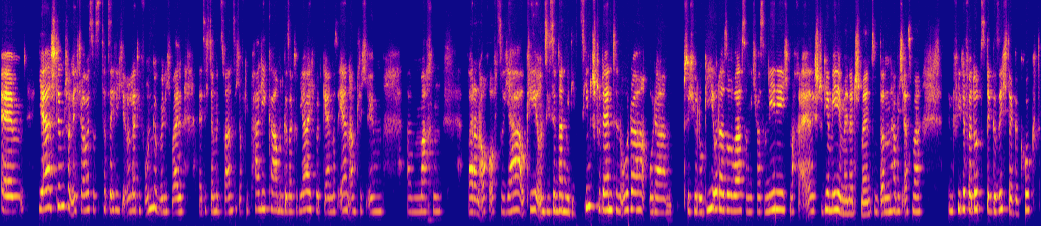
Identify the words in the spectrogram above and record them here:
ähm, ja, stimmt schon. Ich glaube, es ist tatsächlich relativ ungewöhnlich, weil als ich dann mit 20 auf die Pali kam und gesagt habe, ja, ich würde gerne das ehrenamtlich ähm, machen, war dann auch oft so, ja, okay, und Sie sind dann Medizinstudentin oder oder Psychologie oder sowas. Und ich war so, nee, nee, ich mache, äh, ich studiere Medienmanagement. Und dann habe ich erstmal in viele verdutzte Gesichter geguckt.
